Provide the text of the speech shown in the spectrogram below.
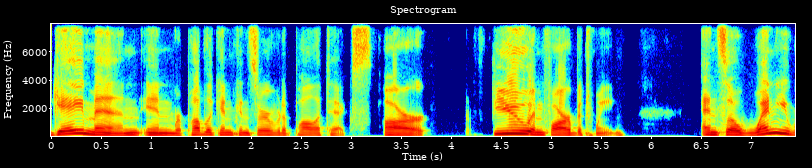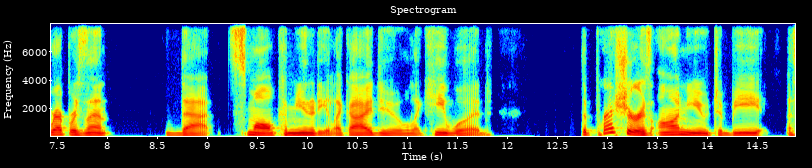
gay men in Republican conservative politics are few and far between. And so when you represent that small community like I do, like he would, the pressure is on you to be a,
